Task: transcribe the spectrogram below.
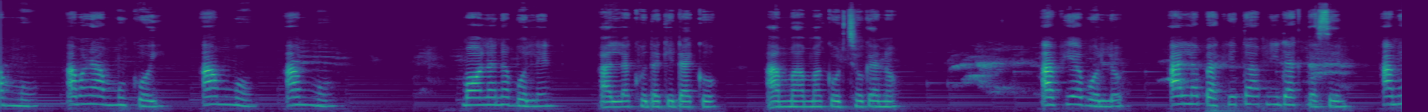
আম্মু আমার আম্মু কই? আম্মু আম্মু। মৌলানা বললেন, আল্লাহ খোদাকে ডাকো, আম্মা আম্মা করছ কেন? আফিয়া বলল, আল্লাহ পাখি তো আপনি ডাকতেছেন, আমি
